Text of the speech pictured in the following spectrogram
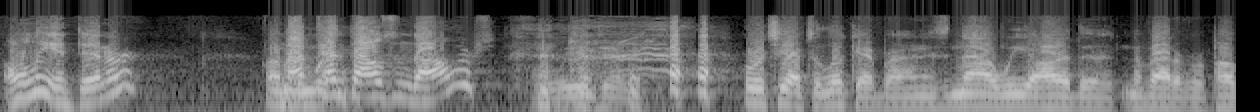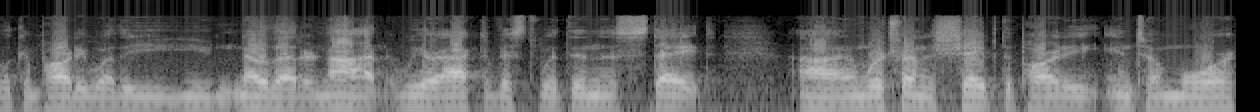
Only a dinner? mean, Not ten thousand dollars? Only a dinner. What you have to look at, Brian, is now we are the Nevada Republican Party, whether you, you know that or not. We are activists within this state, uh, and we're trying to shape the party into a more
